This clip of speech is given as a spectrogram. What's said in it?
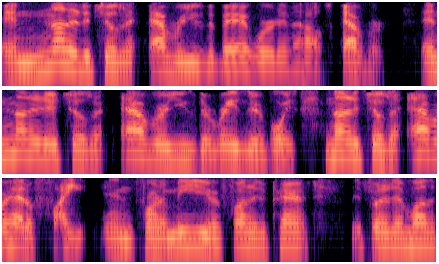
And none of the children ever used a bad word in the house, ever. And none of their children ever used to raise their voice. None of the children ever had a fight in front of me or in front of their parents, in front of their mother.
